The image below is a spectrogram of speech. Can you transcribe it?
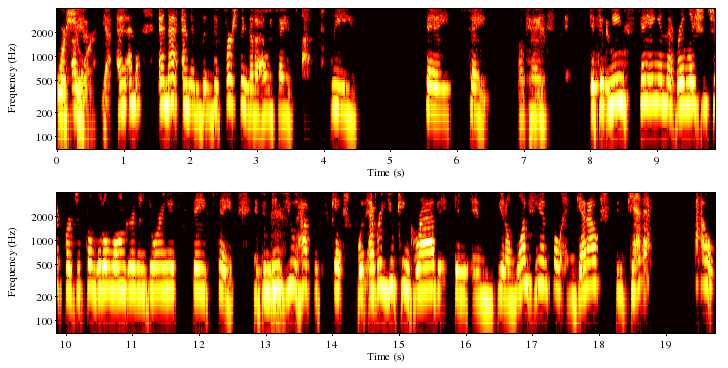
for sure. Oh, yeah. yeah. And, and, and that, and the, the first thing that I always say is please stay safe. Okay. Yes. If it means staying in that relationship for just a little longer and enduring it, stay safe. If it means you have to get whatever you can grab in, in, you know, one handful and get out, then get out.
